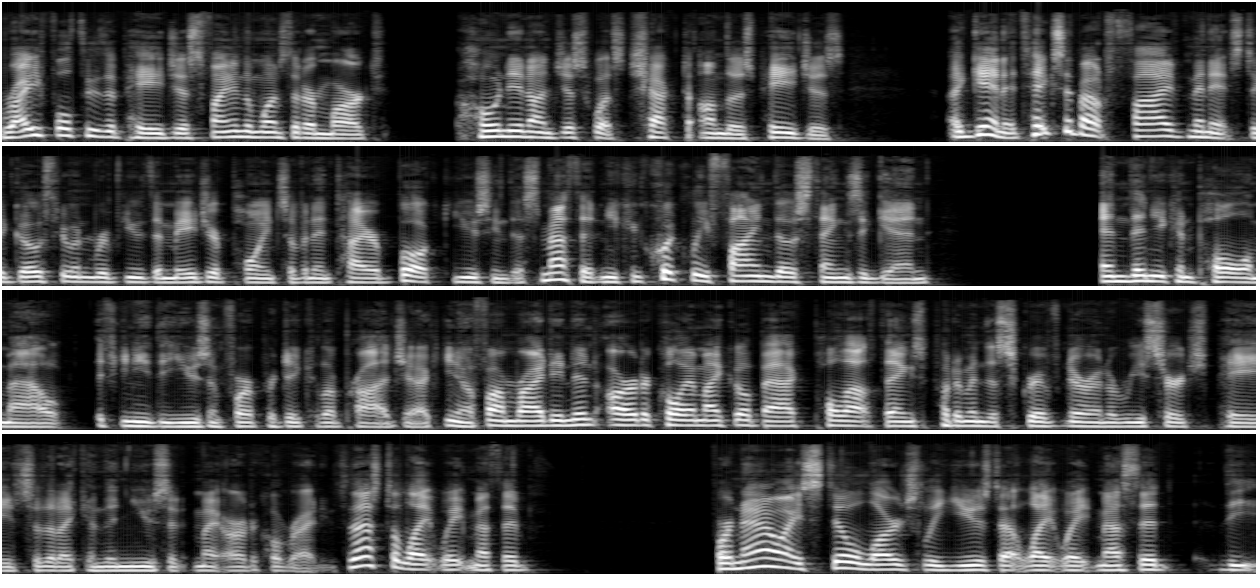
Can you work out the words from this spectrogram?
rifle through the pages, finding the ones that are marked, hone in on just what's checked on those pages. Again, it takes about five minutes to go through and review the major points of an entire book using this method. And you can quickly find those things again. And then you can pull them out if you need to use them for a particular project. You know, if I'm writing an article, I might go back, pull out things, put them into Scrivener and a research page so that I can then use it in my article writing. So that's the lightweight method. For now, I still largely use that lightweight method. The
